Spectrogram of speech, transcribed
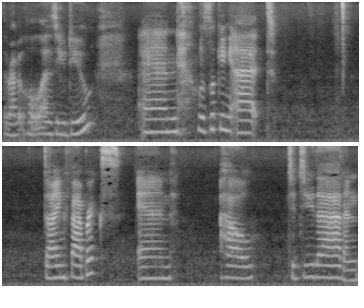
the rabbit hole as you do and was looking at dyeing fabrics and how to do that and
